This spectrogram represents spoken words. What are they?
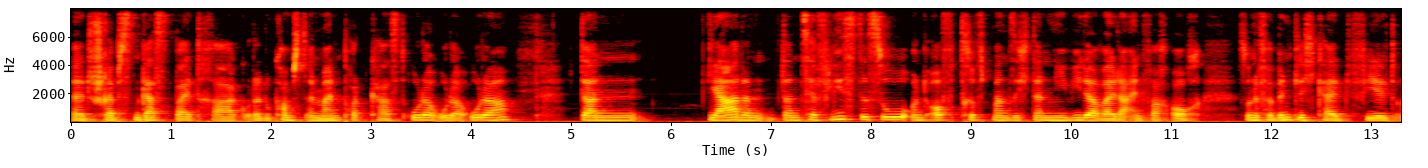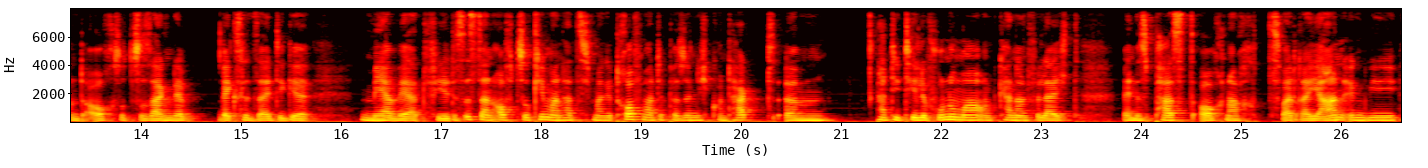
äh, du schreibst einen Gastbeitrag oder du kommst in meinen Podcast oder, oder, oder, dann, ja, dann, dann zerfließt es so und oft trifft man sich dann nie wieder, weil da einfach auch so eine Verbindlichkeit fehlt und auch sozusagen der wechselseitige Mehrwert fehlt. Es ist dann oft so, okay, man hat sich mal getroffen, hatte persönlich Kontakt, ähm, hat die Telefonnummer und kann dann vielleicht, wenn es passt, auch nach zwei, drei Jahren irgendwie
